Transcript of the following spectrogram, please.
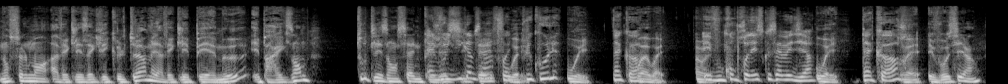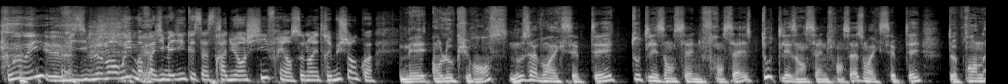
non seulement avec les agriculteurs, mais avec les PME. Et par exemple, toutes les enseignes que Elle vous dit comme ça citées- Faut être Ouais. plus cool Oui, D'accord. ouais, ouais. Ouais. Et vous comprenez ce que ça veut dire Oui, D'accord. ouais. Et vous aussi, hein. Oui, oui, euh, visiblement oui. Mais enfin, j'imagine que ça se traduit en chiffres et en sonnant et trébuchant, quoi. Mais en l'occurrence, nous avons accepté, toutes les enseignes françaises, toutes les enseignes françaises ont accepté de prendre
